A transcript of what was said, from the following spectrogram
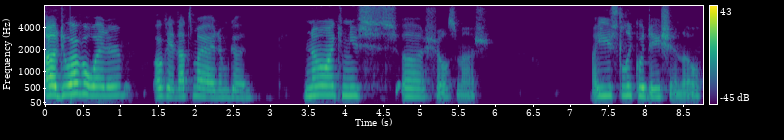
Uh, do I have a herb? Okay, that's my item, good. No, I can use uh, Shell Smash. I used Liquidation, though.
